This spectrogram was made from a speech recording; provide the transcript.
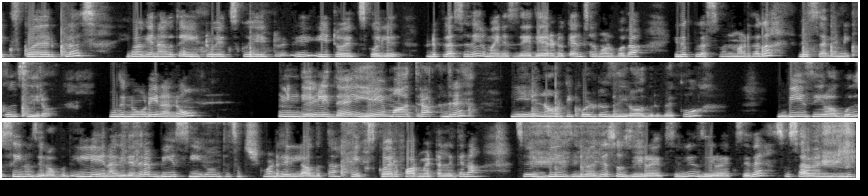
ಎಕ್ಸ್ ಸ್ಕ್ವೇರ್ ಪ್ಲಸ್ ಇವಾಗ ಏನಾಗುತ್ತೆ? ಈ ಟು ಎಕ್ಸ್ಗೂ ಈ ಟು ಈ ಟು ಇಲ್ಲಿ ನೋಡಿ ಪ್ಲಸ್ ಇದೆ, ಇಲ್ಲಿ ಮೈನಸ್ ಇದೆ. ಇದು ಎರಡು ಕ್ಯಾನ್ಸಲ್ ಮಾಡ್ಬೋದಾ? ಇದು ಪ್ಲಸ್ ಒನ್ ಮಾಡಿದಾಗ ಇದು ಸೆವೆನ್ ಈಕ್ವಲ್ ಝೀರೋ ಇದು ನೋಡಿ ನಾನು. ನಿಮ್ಗೆ ಹೇಳಿದ್ದೆ ಎ ಮಾತ್ರ ಅಂದ್ರೆ A not equal to zero ಆಗಿರ್ಬೇಕು. ಬಿ ಝೀರೋ ಆಗ್ಬೋದು ಸಿನು ಝೀರೋ ಆಗ್ಬೋದು. ಇಲ್ಲಿ ಏನಾಗಿದೆ ಅಂದ್ರೆ ಬಿ ಝೀರೋ ಅಂತ ಸಬ್ಸ್ಟಿಟ್ ಮಾಡಿದ್ರೆ ಇಲ್ಲಿ ಆಗುತ್ತಾ? ಎಕ್ಸ್ ಸ್ಕ್ವೇರ್ ಫಾರ್ಮೆಟ್ ಅಲ್ಲಿ ಇದೆನಾ? ಸೊ ಇಲ್ಲಿ ಬಿ ಝೀರೋ ಇದೆ. ಸೊ ಝೀರೋ ಎಕ್ಸ್ ಇಲ್ಲಿ ಝೀರೋ ಎಕ್ಸ್ ಇದೆ. ಸೊ ಸೆವೆನ್ ಇಲ್ಲಿ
